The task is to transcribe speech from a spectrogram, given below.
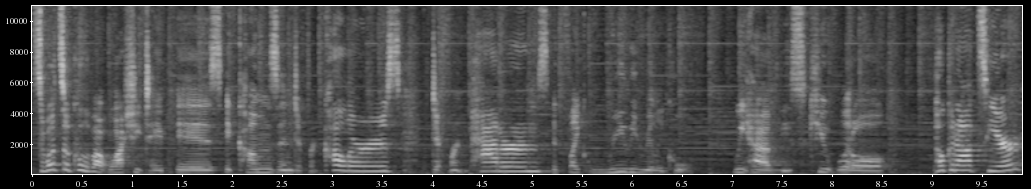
So what's so cool about washi tape is it comes in different colors, different patterns. It's like really, really cool. We have these cute little polka dots here.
